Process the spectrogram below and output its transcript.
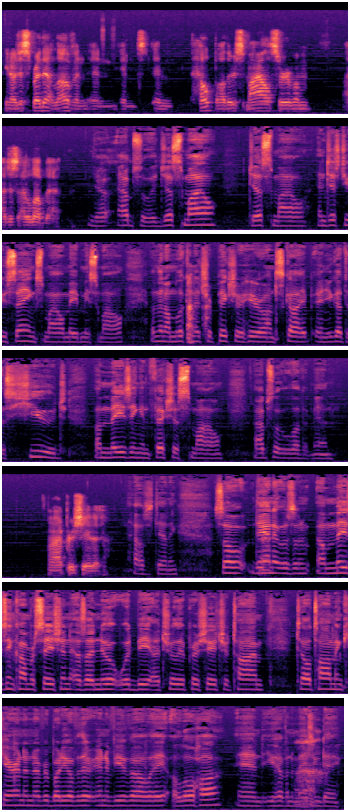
you know, just spread that love and and and and help others, smile, serve them. I just I love that. Yeah, absolutely. Just smile just smile and just you saying smile made me smile and then i'm looking at your picture here on skype and you got this huge amazing infectious smile i absolutely love it man i appreciate it outstanding so dan yeah. it was an amazing conversation. As i knew it would be i truly appreciate your time. Tell tom and karen and everybody over there interview valet aloha and you have an amazing day.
